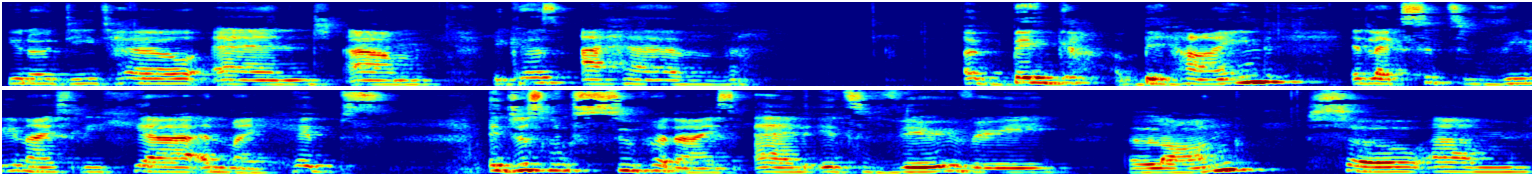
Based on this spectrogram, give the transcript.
you know detail and um because i have a big behind. It like sits really nicely here and my hips it just looks super nice and it's very very long. So um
